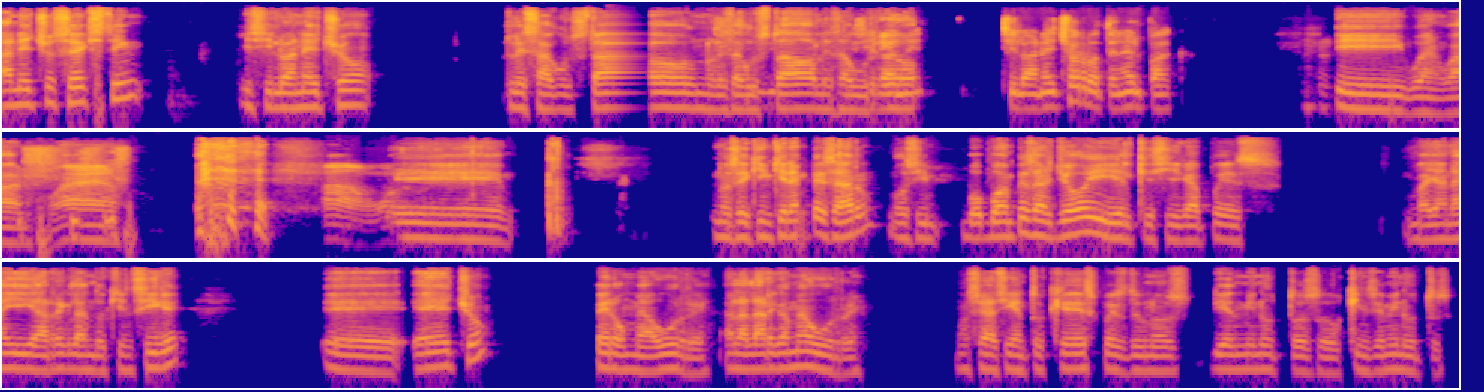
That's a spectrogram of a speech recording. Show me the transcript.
¿Han hecho sexting? Y si lo han hecho, ¿les ha gustado? ¿No les ha gustado? ¿Les Si lo, han, aburrió? si lo han hecho, roten el pack. Y bueno, bueno, bueno. Ah, bueno. Eh, no sé quién quiera empezar, o si vo- voy a empezar yo y el que siga, pues vayan ahí arreglando quién sigue. Eh, he hecho, pero me aburre, a la larga me aburre. O sea, siento que después de unos 10 minutos o 15 minutos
